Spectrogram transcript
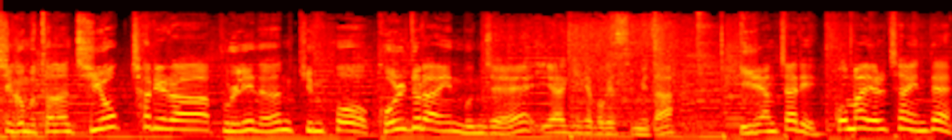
지금부터는 지옥철이라 불리는 김포 골드라인 문제 이야기해 보겠습니다. 2량짜리 꼬마 열차인데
